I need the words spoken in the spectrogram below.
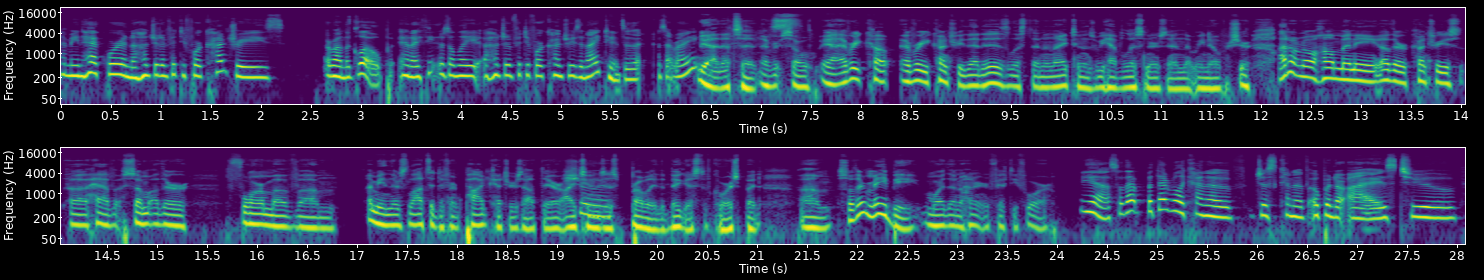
I mean, heck, we're in 154 countries around the globe. And I think there's only 154 countries in iTunes. Is that, is that right? Yeah, that's it. Every, so yeah, every co- every country that is listed in iTunes, we have listeners in that we know for sure. I don't know how many other countries uh, have some other form of. Um, I mean, there's lots of different podcatchers out there. iTunes is probably the biggest, of course, but um, so there may be more than 154. Yeah, so that but that really kind of just kind of opened our eyes to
